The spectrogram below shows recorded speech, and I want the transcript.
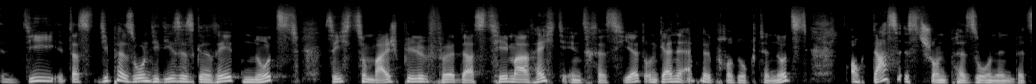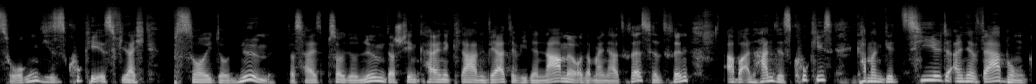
die, dass die Person, die dieses Gerät nutzt, sich zum Beispiel für das Thema Recht interessiert und gerne Apple-Produkte nutzt. Auch das ist schon personenbezogen. Dieses Cookie ist vielleicht pseudonym. Das heißt, Pseudonym, da stehen keine klaren Werte wie der Name oder meine Adresse drin, aber anhand des Cookies kann man gezielt eine Werbung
